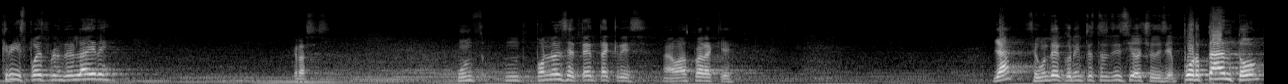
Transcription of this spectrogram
Cris, ¿puedes prender el aire? Gracias. ponlo en 70, Cris, nada más para que. ¿Ya? 2 de Corintios 3:18 dice, por tanto,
